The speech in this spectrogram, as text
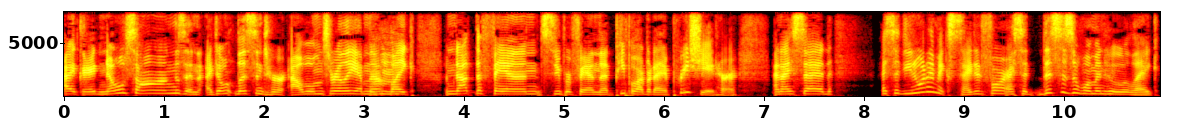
Like I know songs, and I don't listen to her albums really. I'm not mm-hmm. like I'm not the fan, super fan that people are, but I appreciate her." And I said. I said, you know what I'm excited for? I said, this is a woman who like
